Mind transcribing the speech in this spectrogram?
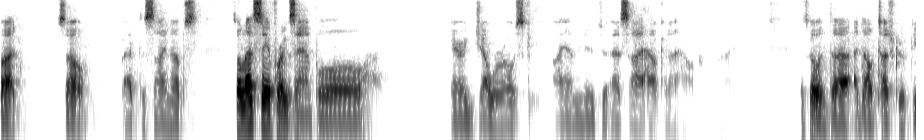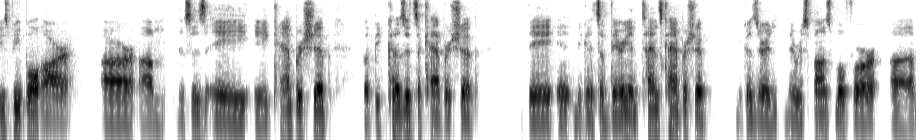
But so back to signups. So let's say, for example, Eric Jaworowski. I am new to SI. How can I help? All right. Let's go with the adult touch group. These people are are um, this is a a campership, but because it's a campership, they it, because it's a very intense campership, because they're they're responsible for uh,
